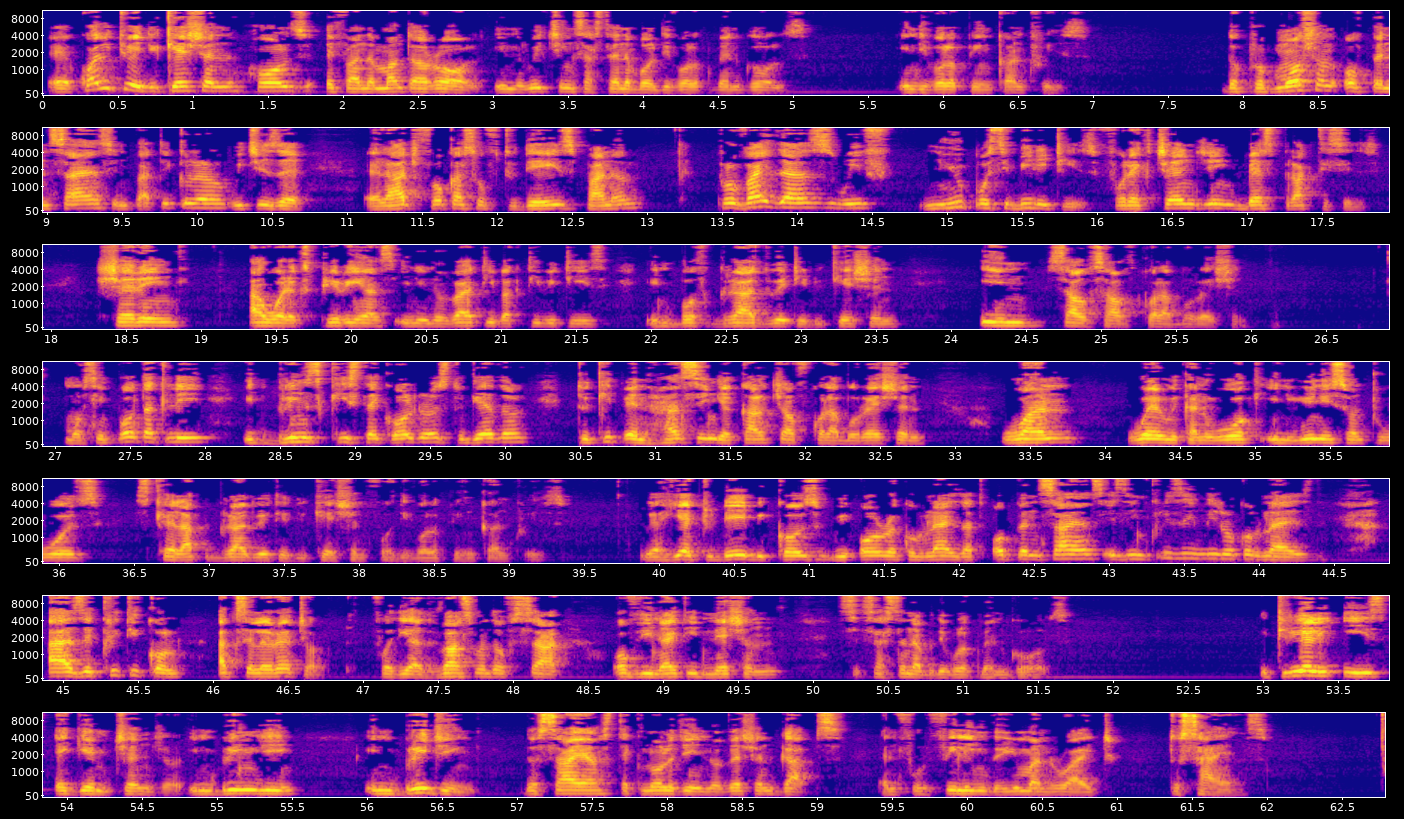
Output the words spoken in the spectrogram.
Uh, quality education holds a fundamental role in reaching sustainable development goals in developing countries. The promotion of open science in particular, which is a, a large focus of today's panel, provides us with new possibilities for exchanging best practices, sharing our experience in innovative activities in both graduate education in South-South collaboration. Most importantly, it brings key stakeholders together to keep enhancing a culture of collaboration, one where we can work in unison towards scale up graduate education for developing countries. We are here today because we all recognize that open science is increasingly recognized as a critical accelerator for the advancement of, of the United Nations Sustainable Development Goals. It really is a game changer in bringing, in bridging the science, technology, innovation gaps and fulfilling the human right to science.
